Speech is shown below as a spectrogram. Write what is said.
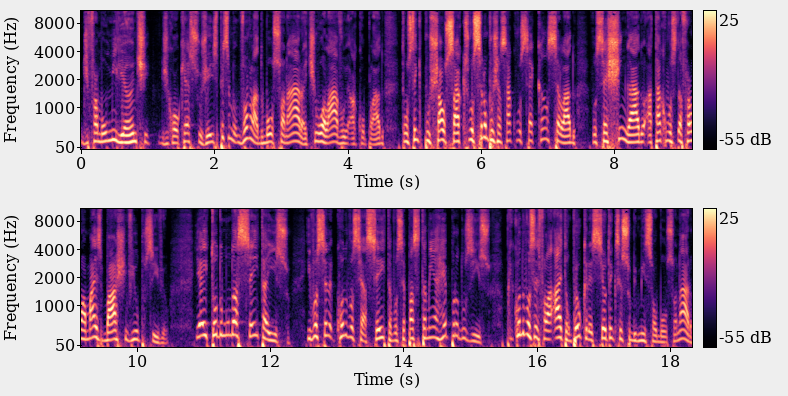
de forma humilhante de qualquer sujeito. Especialmente, vamos lá, do Bolsonaro, aí tinha o Olavo acoplado. Então você tem que puxar o saco. Se você não puxa saco, você é cancelado, você é xingado, atacam você da forma mais baixa e vil possível. E aí todo mundo aceita isso. E você, quando você aceita, você passa também a reproduzir isso. Porque quando você fala, ah, então pra eu crescer eu tenho que ser submisso ao Bolsonaro,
